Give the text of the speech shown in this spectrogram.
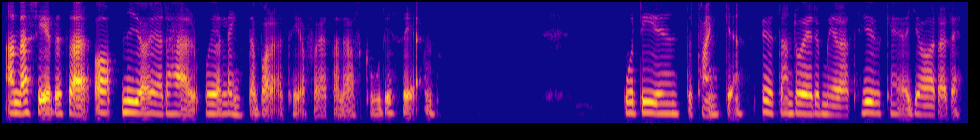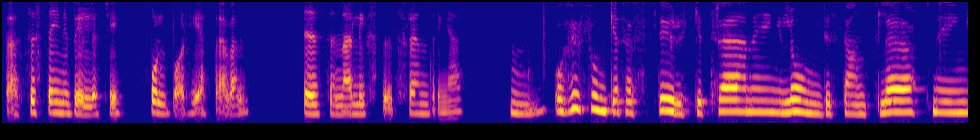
Annars är det så här, ja, nu gör jag det här och jag längtar bara till jag får äta lösgodis igen. Och det är inte tanken, utan då är det mer att hur kan jag göra detta? Sustainability, hållbarhet även i sina livsstilsförändringar. Mm. Och hur funkar så styrketräning, långdistanslöpning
